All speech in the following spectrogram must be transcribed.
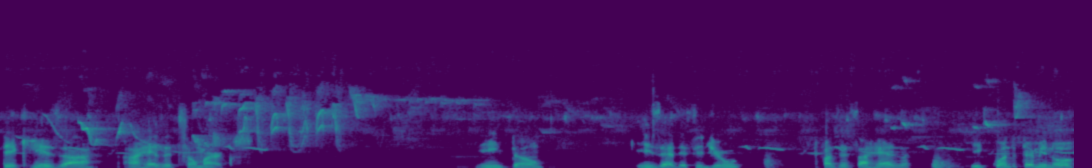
ter que rezar a reza de São Marcos. E então, Isé decidiu fazer essa reza e quando terminou,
